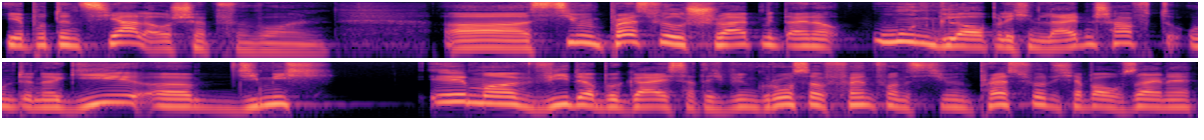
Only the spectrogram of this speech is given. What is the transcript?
ihr Potenzial ausschöpfen wollen. Uh, Steven Pressfield schreibt mit einer unglaublichen Leidenschaft und Energie, uh, die mich immer wieder begeistert. Ich bin großer Fan von Steven Pressfield. Ich habe auch seine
